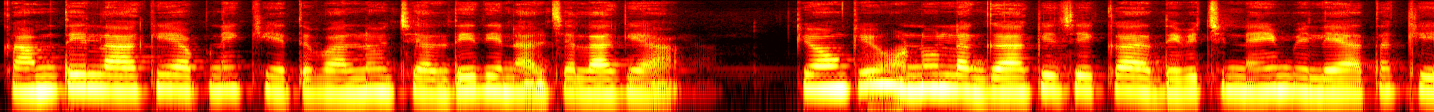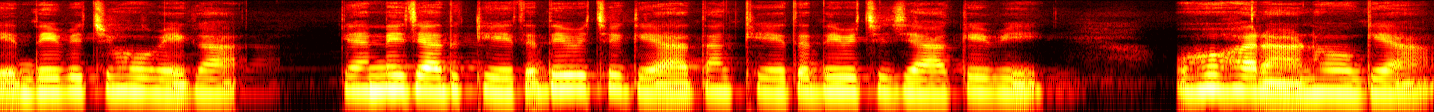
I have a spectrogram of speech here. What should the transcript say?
ਕੰਮ ਤੇ ਲਾ ਕੇ ਆਪਣੇ ਖੇਤ ਵੱਲ ਨੂੰ ਜਲਦੀ ਦੇ ਨਾਲ ਚਲਾ ਗਿਆ। ਕਿਉਂਕਿ ਉਹਨੂੰ ਲੱਗਾ ਕਿ ਜੇ ਘਰ ਦੇ ਵਿੱਚ ਨਹੀਂ ਮਿਲਿਆ ਤਾਂ ਖੇਤ ਦੇ ਵਿੱਚ ਹੋਵੇਗਾ। ਕਹਿੰਦੇ ਜਦ ਖੇਤ ਦੇ ਵਿੱਚ ਗਿਆ ਤਾਂ ਖੇਤ ਦੇ ਵਿੱਚ ਜਾ ਕੇ ਵੀ ਉਹ ਹੈਰਾਨ ਹੋ ਗਿਆ।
